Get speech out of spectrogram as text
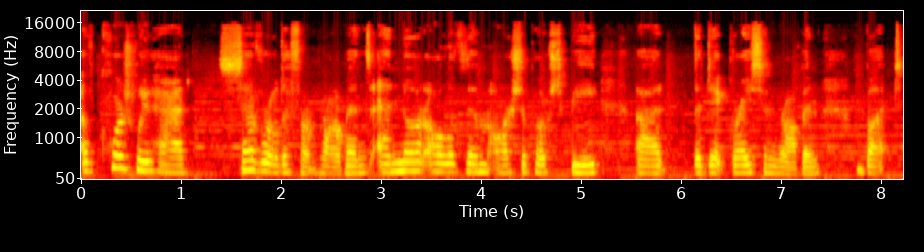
of course, we've had several different Robins, and not all of them are supposed to be uh, the Dick Grayson Robin, but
